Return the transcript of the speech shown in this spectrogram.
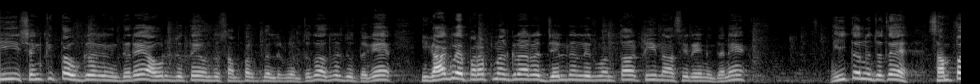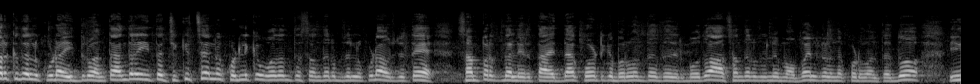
ಈ ಶಂಕಿತ ಉಗ್ರರೇನಿದ್ದಾರೆ ಅವ್ರ ಜೊತೆ ಒಂದು ಸಂಪರ್ಕದಲ್ಲಿರುವಂಥದ್ದು ಅದರ ಜೊತೆಗೆ ಈಗಾಗಲೇ ಪರಪ್ನಗರ ಜೈಲಿನಲ್ಲಿರುವಂಥ ಟಿ ನಾಸಿರ್ ಏನಿದ್ದಾನೆ ಈತನ ಜೊತೆ ಸಂಪರ್ಕದಲ್ಲೂ ಕೂಡ ಇದ್ದರು ಅಂತ. ಅಂದರೆ ಈತ ಚಿಕಿತ್ಸೆಯನ್ನು ಕೊಡಲಿಕ್ಕೆ ಹೋದಂಥ ಸಂದರ್ಭದಲ್ಲೂ ಕೂಡ ಅವ್ರ ಜೊತೆ ಸಂಪರ್ಕದಲ್ಲಿ ಇರ್ತಾ ಇದ್ದ, ಕೋರ್ಟ್ಗೆ ಬರುವಂಥದ್ದು ಇರ್ಬೋದು, ಆ ಸಂದರ್ಭದಲ್ಲಿ ಮೊಬೈಲ್ಗಳನ್ನು ಕೊಡುವಂಥದ್ದು ಈ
